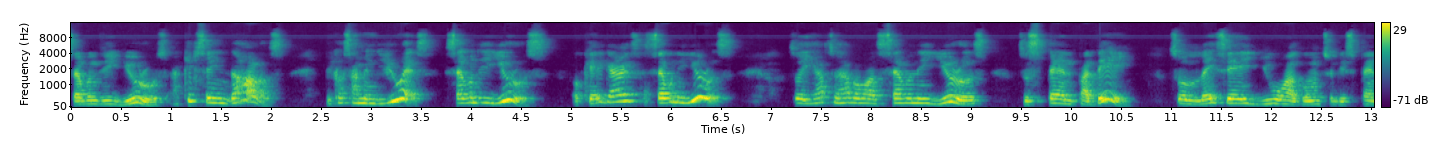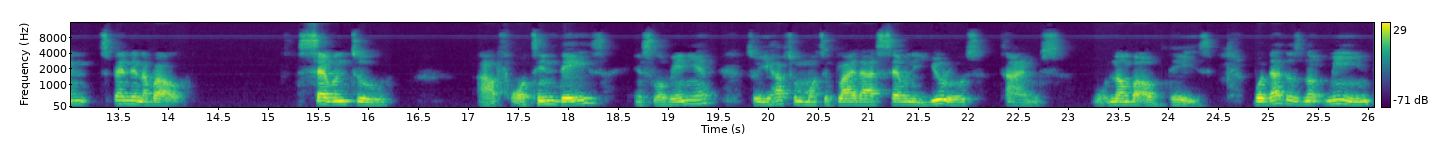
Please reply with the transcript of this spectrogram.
70 euros. I keep saying dollars because i'm in the us 70 euros okay guys? 70 euros so you have to have about 70 euros to spend per day so let's say you are going to be spend, spending about 7 to uh, 14 days in slovenia so you have to multiply that 70 euros times number of days. But that does not mean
